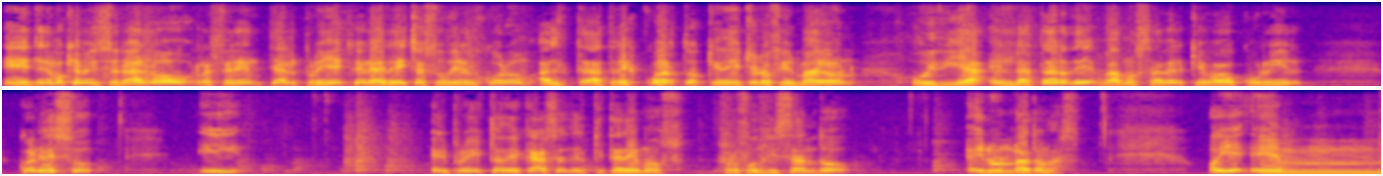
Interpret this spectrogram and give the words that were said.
eh, tenemos que mencionarlo referente al proyecto de la derecha subir el quórum a tres cuartos, que de hecho lo firmaron hoy día en la tarde. Vamos a ver qué va a ocurrir con eso. Y el proyecto de cárcel del que estaremos profundizando en un rato más. Oye, em,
